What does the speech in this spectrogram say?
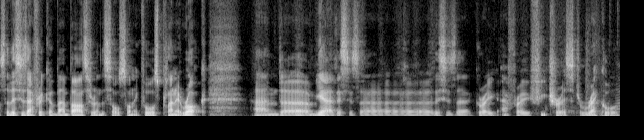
So this is Afrika Bambaataa and the Soul Sonic Force, Planet Rock. And um, yeah, this is a this is a great Afro futurist record.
